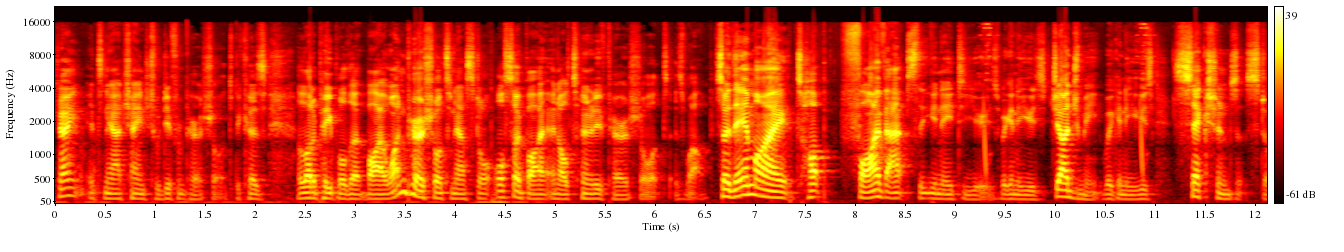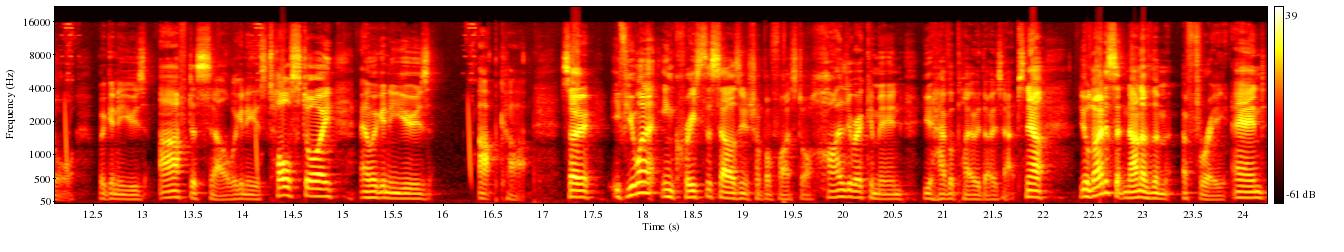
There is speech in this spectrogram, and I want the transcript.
Okay, it's now changed to a different pair of shorts because a lot of people that buy one pair of shorts in our store also buy an alternative pair of shorts as well. So they're my top five apps that you need to use. We're going to use Judge Me, we're going to use Sections Store, we're going to use Aftersell, we're going to use Tolstoy, and we're going to use Upcart. So if you want to increase the sales in your Shopify store, highly recommend you have a play with those apps. Now, you'll notice that none of them are free. And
